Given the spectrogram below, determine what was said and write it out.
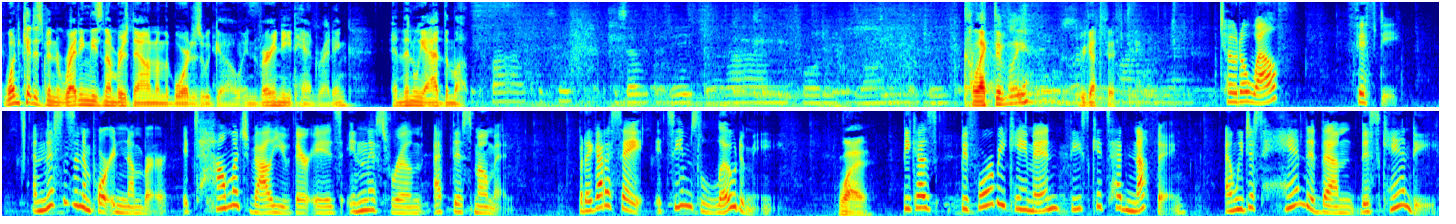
One kid has been writing these numbers down on the board as we go in very neat handwriting, and then we add them up. Collectively, we got 50. Total wealth 50. And this is an important number. It's how much value there is in this room at this moment. But I gotta say, it seems low to me. Why? Because before we came in, these kids had nothing. And we just handed them this candy.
